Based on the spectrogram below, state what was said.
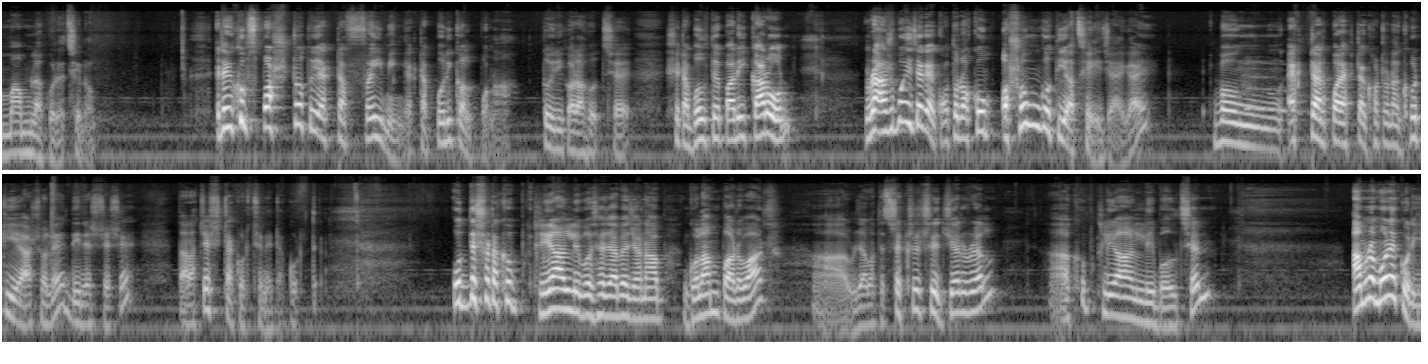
মামলা করেছিল। এটাকে খুব স্পষ্টতই একটা ফ্রেমিং একটা পরিকল্পনা তৈরি করা হচ্ছে। সেটা বলতে পারি কারণ আমরা আসব এই জায়গায়, কত রকম অসঙ্গতি আছে এই জায়গায় এবং একটার পর একটা ঘটনা ঘটিয়ে আসলে দিনের শেষে তারা চেষ্টা করছেন এটা করতে। উদ্দেশ্যটা খুব ক্লিয়ারলি বোঝা যাবে, জনাব গোলাম পরওয়ার। জামাতের সেক্রেটারি জেনারেল খুব ক্লিয়ারলি বলছেন। আমরা মনে করি,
